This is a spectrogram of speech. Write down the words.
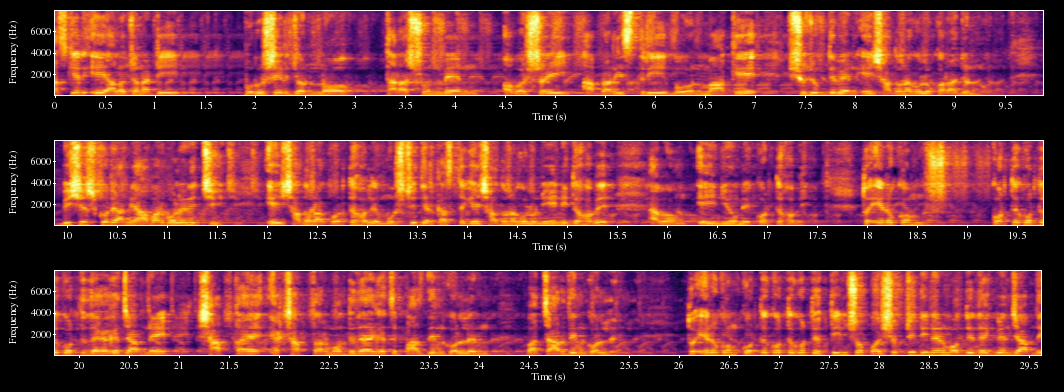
আজকের এই আলোচনাটি পুরুষের জন্য তারা শুনবেন, অবশ্যই আপনার স্ত্রী, বোন, মাকে সুযোগ দেবেন এই সাধনাগুলো করার জন্য। বিশেষ করে আমি আবার বলে নিচ্ছি, এই সাধনা করতে হলে মুর্শিদের কাছ থেকে এই সাধনাগুলো নিয়ে নিতে হবে এবং এই নিয়মে করতে হবে। তো এরকম করতে করতে করতে দেখা গেছে আপনি সপ্তাহে এক সপ্তাহের মধ্যে দেখা গেছে পাঁচ দিন করলেন বা চার দিন করলেন। তো এরকম করতে করতে করতে তিনশো পঁয়ষট্টি দিনের মধ্যে দেখবেন যে আপনি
